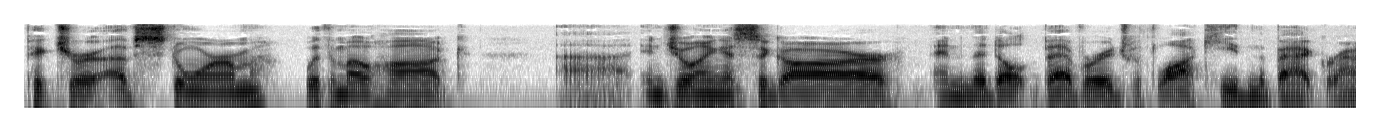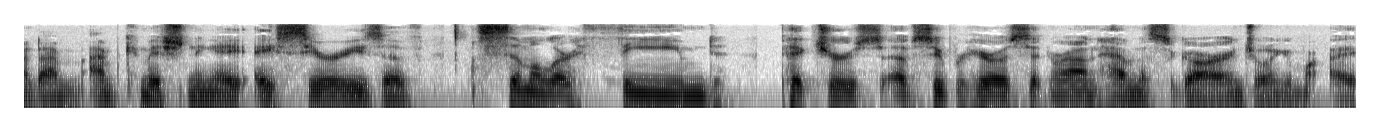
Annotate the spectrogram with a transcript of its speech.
picture of Storm with a mohawk, uh, enjoying a cigar and an adult beverage with Lockheed in the background. I'm I'm commissioning a, a series of similar themed pictures of superheroes sitting around having a cigar, enjoying a,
